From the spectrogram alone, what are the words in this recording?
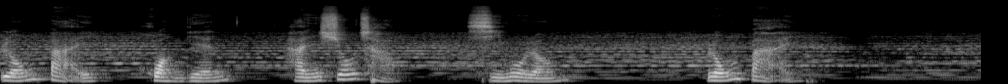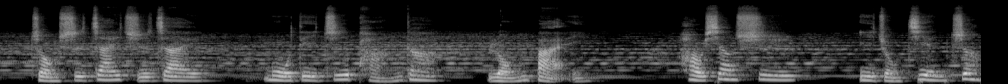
龙柏，谎言，含羞草，席慕容。龙柏总是栽植在墓地之旁的龙柏，好像是一种见证，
